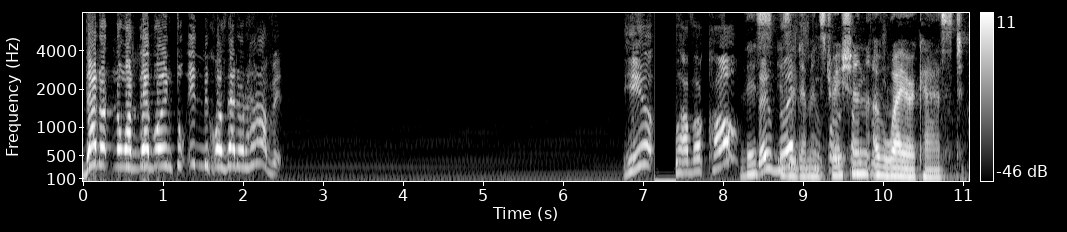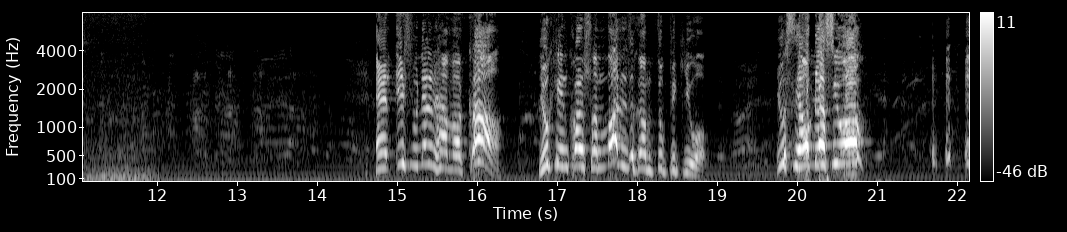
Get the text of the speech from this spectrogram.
they don't know what they're going to eat because they don't have it. Here, you have a car. This no is a excuse for not demonstration of. Wirecast. And if you didn't have a car, you can call somebody to come to pick you up. You see how blessed you are?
